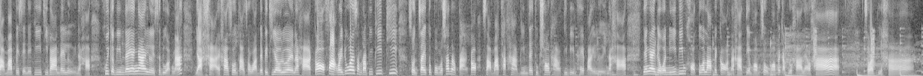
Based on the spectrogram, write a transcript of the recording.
สามารถไปเซ็นให้พี่ที่บ้านได้เลยนะคะ คุยกับบีมได้ง่ายๆเลยสะดวกนะ อยากขายค่ะโซนต่างจังหวัดได้ไปเที่ยวด้วยนะคะ ก็ฝากไว้ด้วยสำหรับพี่ๆที่สนใจตัวโปรโมชั่นต่างๆ ก็สามารถทักหาบีมได้ทุกช่องทางที่บีมให้ไปเลยนะคะ ยังไงเดี๋ยววันนี้บีมขอตัวลาไปก่อนนะคะ เตรียมพร้อมส่งมอบให้กับลูกค้าแล้วค่ะ สวัสดีค่ะ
